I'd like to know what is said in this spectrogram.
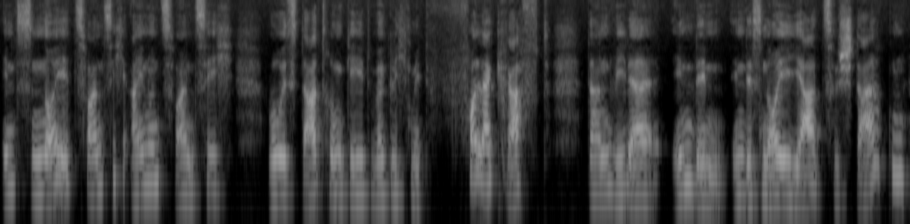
ins neue 2021, wo es darum geht, wirklich mit voller Kraft dann wieder in, den, in das neue Jahr zu starten.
